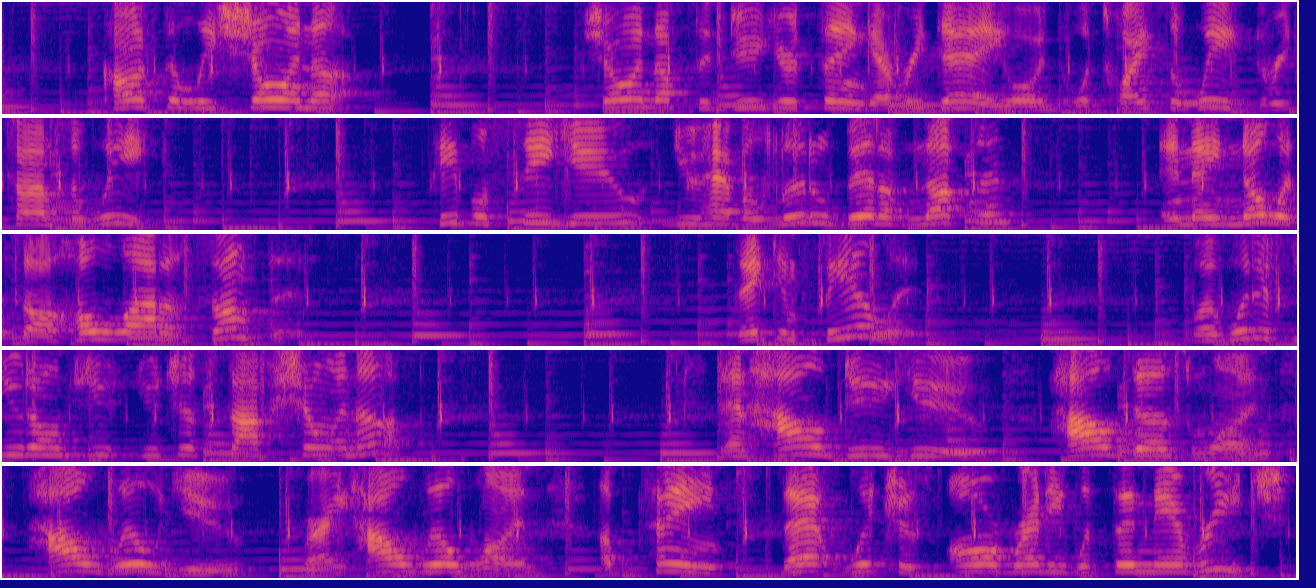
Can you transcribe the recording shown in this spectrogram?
constantly showing up, showing up to do your thing every day or, or twice a week, three times a week. People see you, you have a little bit of nothing, and they know it's a whole lot of something. They can feel it. But what if you don't you, you just stop showing up? Then how do you, how does one, how will you, right? How will one obtain that which is already within their reach?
